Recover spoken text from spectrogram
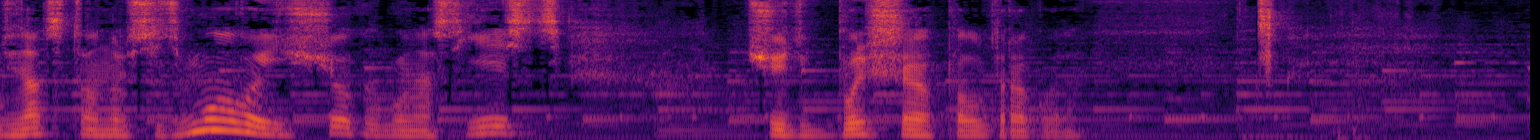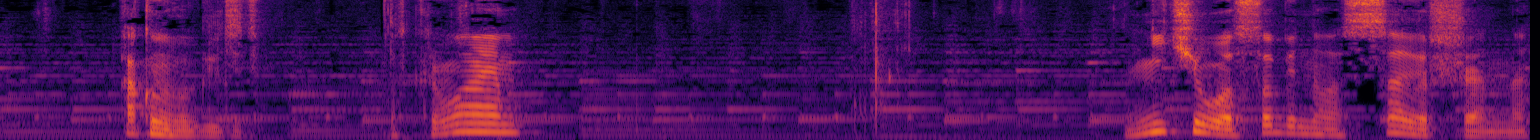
12.07 еще как бы у нас есть чуть больше полутора года. Как он выглядит? Открываем. Ничего особенного совершенно.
